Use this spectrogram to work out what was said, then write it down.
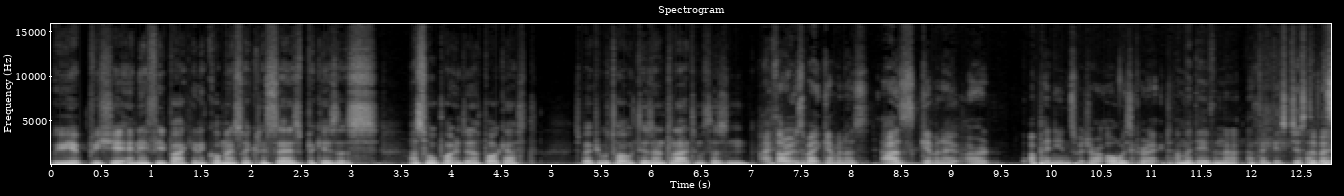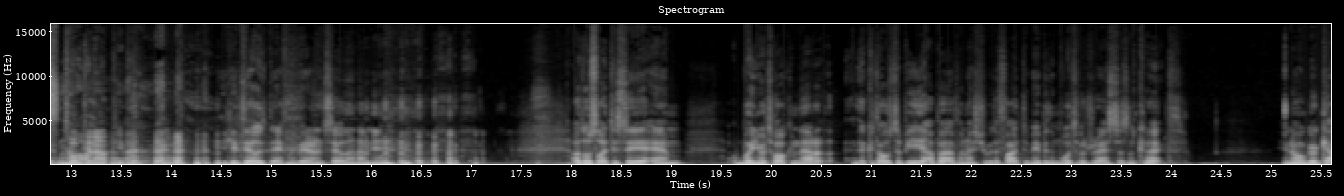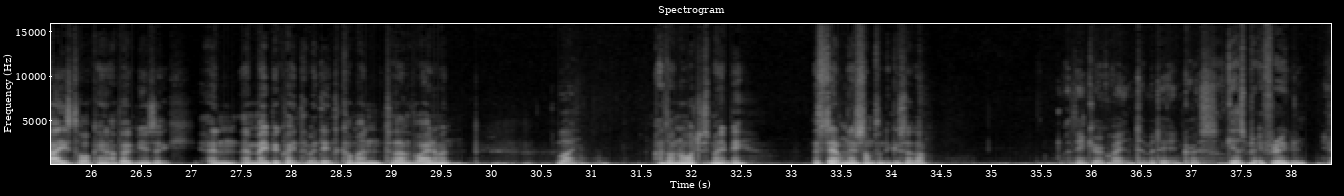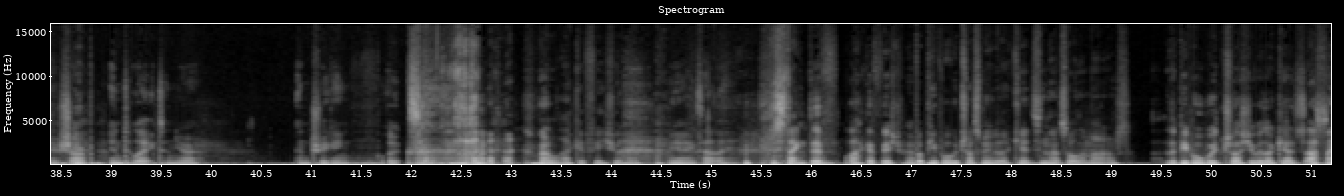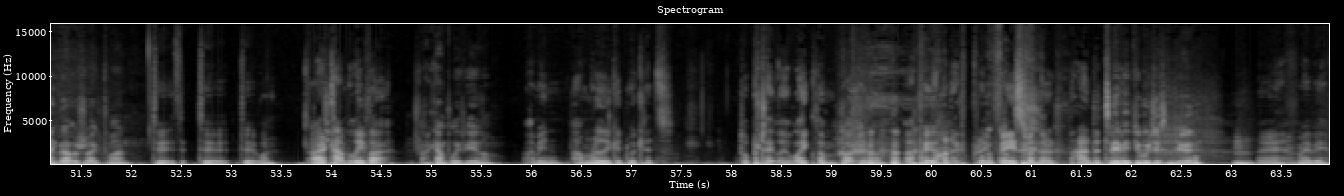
we appreciate any feedback, any comments, like Chris says, because that's that's the whole point of doing this podcast. It's about people talking to us and interacting with us, and I thought it was about giving us as giving out our opinions, which are always correct. I'm with Dave in that. I think it's just That about is talking at people. Yeah. you can tell he's definitely been an incel, then, haven't you? I'd also like to say, um, when you're talking there, it could also be a bit of an issue with the fact that maybe the mode of address isn't correct. You know, we're guys talking about music, and it might be quite intimidating to come into that environment. Why? I don't know, it just might be. It's certainly something to consider. I think you're quite intimidating, Chris. Gets pretty fragrant. Your sharp intellect and your intriguing looks. My lack of facial hair. yeah, exactly. Distinctive lack of facial hair. But people would trust me with their kids, and that's all that matters. the people would trust you with their kids. I think that was rigged, man. Two, two, two, two to one. I can't believe that. I can't believe you either. I mean, I'm really good with kids. Don't particularly like them, but you know, I put on a brave face when they're handed to me. Maybe me. people just knew. Mm. Yeah, maybe.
